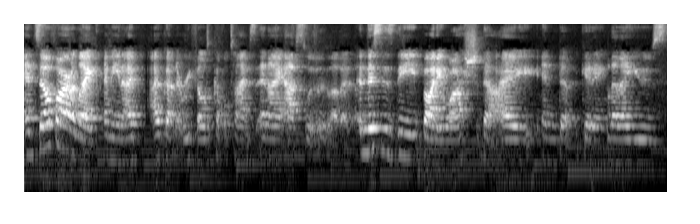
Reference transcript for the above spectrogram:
And so far, like, I mean, I've, I've gotten it refilled a couple times and I absolutely love it. And this is the body wash that I end up getting that I use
